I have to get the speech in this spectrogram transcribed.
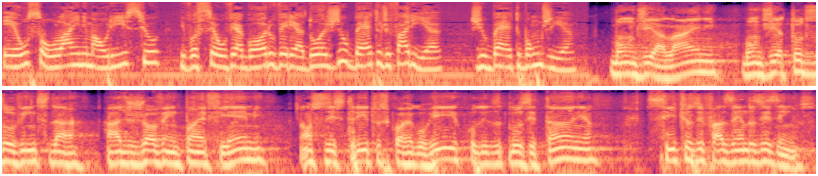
Eu sou Laine Maurício e você ouve agora o vereador Gilberto de Faria. Gilberto, bom dia. Bom dia, Laine. Bom dia a todos os ouvintes da Rádio Jovem Pan FM, nossos distritos Córrego Rico, Lusitânia, sítios e fazendas vizinhos.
